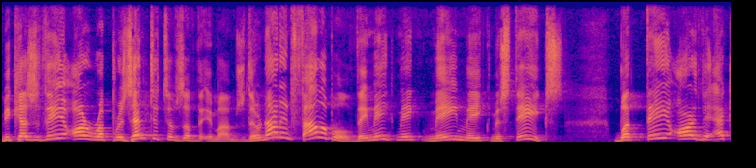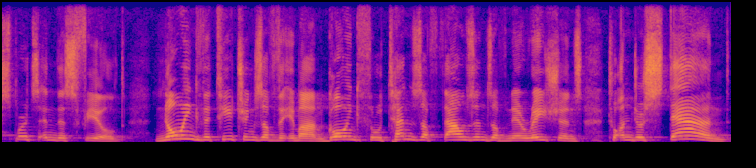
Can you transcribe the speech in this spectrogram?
Because they are representatives of the Imams. They're not infallible. They make, make, may make mistakes. But they are the experts in this field, knowing the teachings of the Imam, going through tens of thousands of narrations to understand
